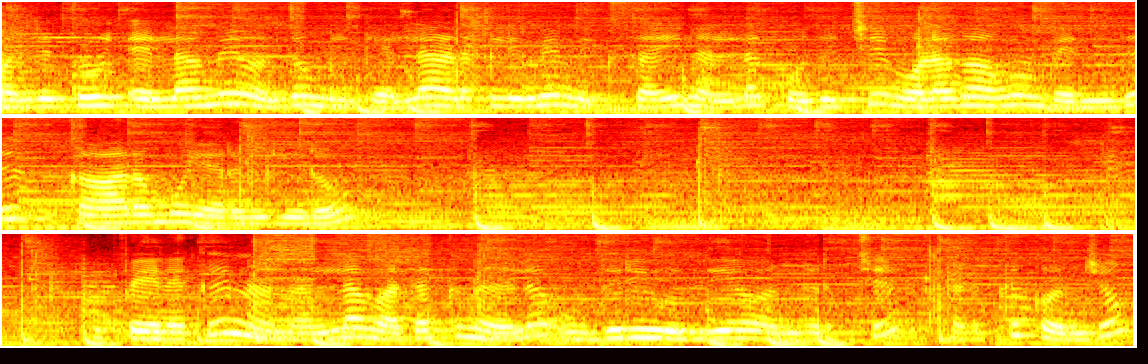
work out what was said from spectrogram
மஞ்சத்தூள் எல்லாமே வந்து உங்களுக்கு எல்லா இடத்துலையுமே மிக்ஸ் ஆகி நல்லா கொதித்து மிளகாவும் வெந்து காரமும் இறங்கிடும் இப்போ எனக்கு நான் நல்லா வதக்குனதில் உதிரி உதிரியாக வந்துருச்சு. அடுத்து கொஞ்சம்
